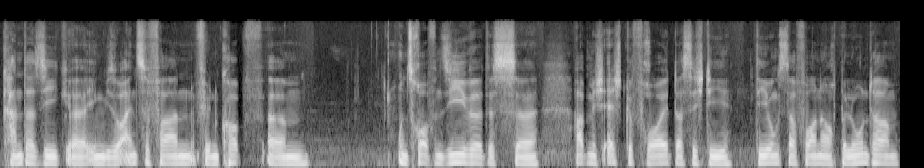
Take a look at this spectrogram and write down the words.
Kantersieg äh, irgendwie so einzufahren für den Kopf. Ähm, unsere Offensive, das äh, hat mich echt gefreut, dass sich die, die Jungs da vorne auch belohnt haben,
